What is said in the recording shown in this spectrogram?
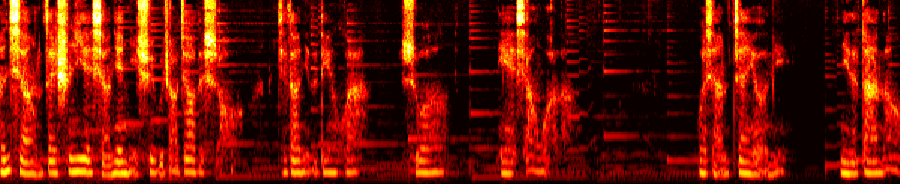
很想在深夜想念你睡不着觉的时候，接到你的电话，说你也想我了。我想占有你，你的大脑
